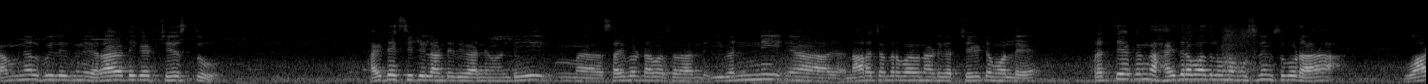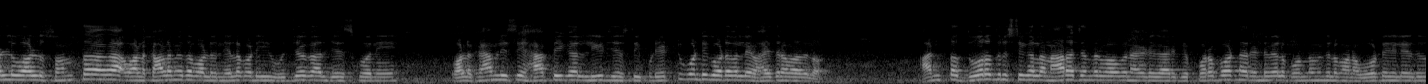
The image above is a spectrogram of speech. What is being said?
కమ్యూనల్ ఫీలింగ్స్ని ఎరాడికేట్ చేస్తూ హైటెక్ సిటీ లాంటిది కానివ్వండి సైబర్ టవర్స్ లాంటి ఇవన్నీ నారా చంద్రబాబు నాయుడు గారు చేయటం వల్లే ప్రత్యేకంగా హైదరాబాద్లో ఉన్న ముస్లిమ్స్ కూడా వాళ్ళు వాళ్ళు సొంతగా వాళ్ళ కాళ్ళ మీద వాళ్ళు నిలబడి ఉద్యోగాలు చేసుకొని వాళ్ళ ఫ్యామిలీస్ హ్యాపీగా లీడ్ చేస్తూ ఇప్పుడు ఎటువంటి గొడవలు లేవు హైదరాబాద్లో. అంత దూరదృష్టి గల నారా చంద్రబాబు నాయుడు గారికి పొరపాటున రెండు వేల పంతొమ్మిదిలో మనం ఓటు వేయలేదు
